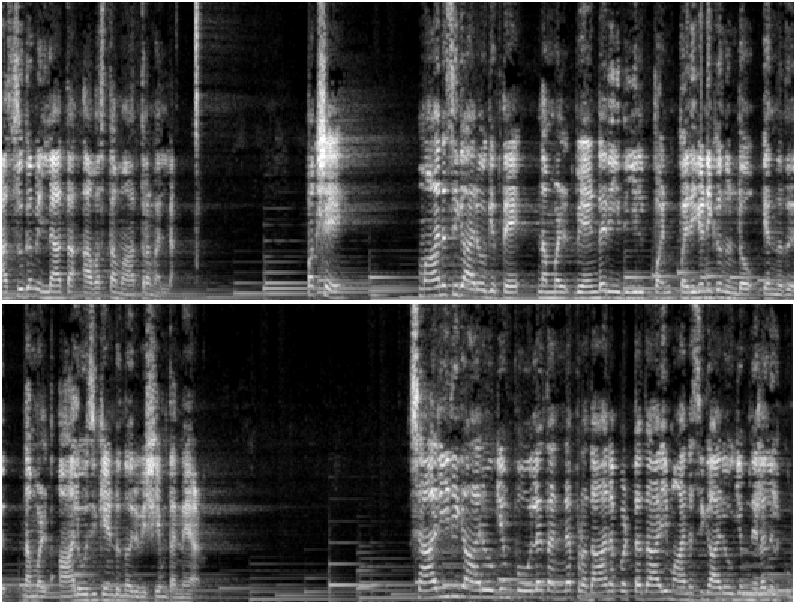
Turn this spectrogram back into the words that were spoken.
അസുഖമില്ലാത്ത അവസ്ഥ മാത്രമല്ല. പക്ഷേ മാനസികാരോഗ്യത്തെ നമ്മൾ വേണ്ട രീതിയിൽ പരിഗണിക്കുന്നുണ്ടോ എന്നത് നമ്മൾ ആലോചിക്കേണ്ടുന്ന ഒരു വിഷയം തന്നെയാണ്. ശാരീരിക ആരോഗ്യം പോലെ തന്നെ പ്രധാനപ്പെട്ടതായി മാനസികാരോഗ്യം നിലനിൽക്കുമ്പോഴും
